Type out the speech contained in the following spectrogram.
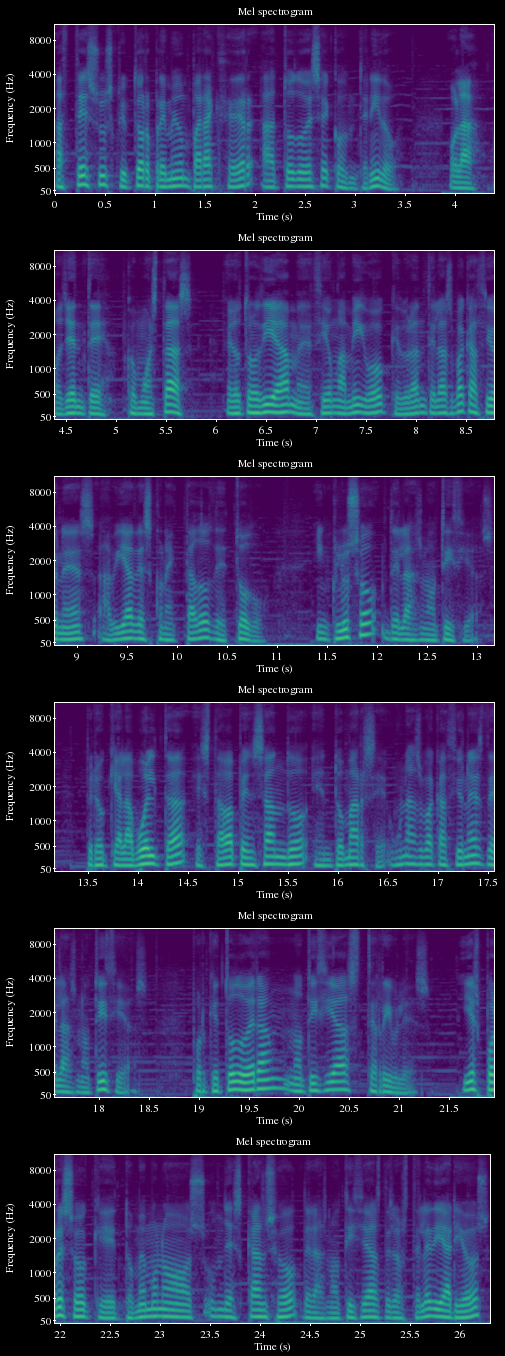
Hazte suscriptor premium para acceder a todo ese contenido. Hola, oyente, ¿cómo estás? El otro día me decía un amigo que durante las vacaciones había desconectado de todo, incluso de las noticias pero que a la vuelta estaba pensando en tomarse unas vacaciones de las noticias, porque todo eran noticias terribles. Y es por eso que tomémonos un descanso de las noticias de los telediarios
